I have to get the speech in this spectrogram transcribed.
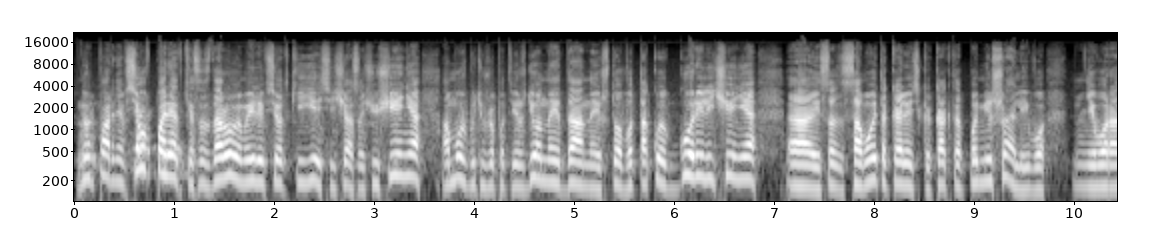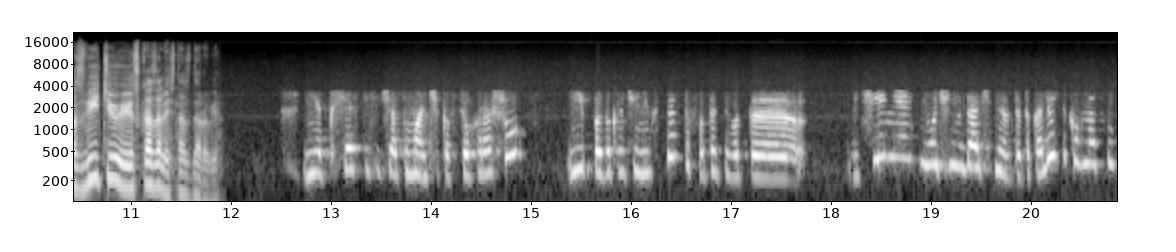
Ну, парня, все в порядке со здоровьем или все-таки есть сейчас ощущения, а может быть уже подтвержденные данные, что вот такое горе-лечение э, и самой эта колесико как-то помешали его, его развитию и сказались на здоровье? Нет, к счастью, сейчас у мальчика все хорошо. И по заключению экспертов, вот эти вот э, лечения не очень удачные, вот это колесико в носу,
